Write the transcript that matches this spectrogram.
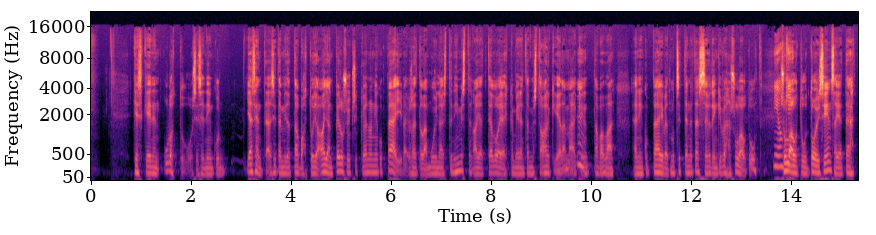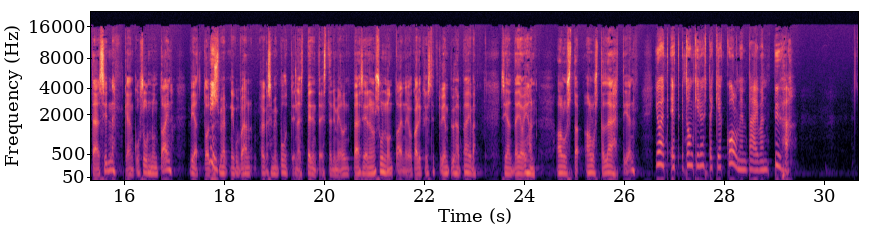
keskeinen ulottuvuus ja se niin kuin jäsentää sitä, mitä tapahtuu, ja ajan perusyksikkö on niin kuin päivä, jos ajatellaan muinaisten ihmisten ajattelua ja ehkä meidän tämmöistä arkielämääkin, mm. tavallaan nämä niin kuin päivät, mutta sitten ne tässä jotenkin vähän sulautuu, niin sulautuu toisiinsa ja tähtää sinne ikään kuin sunnuntain viettoon. Niin. Jos me niin kuin vähän aikaisemmin puhuttiin näistä perinteistä, niin meillä on pääsiäinen on sunnuntaina, joka oli kristittyjen pyhä päivä sieltä jo ihan alusta, alusta lähtien. Joo, että et, et onkin yhtäkkiä kolmen päivän pyhä.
